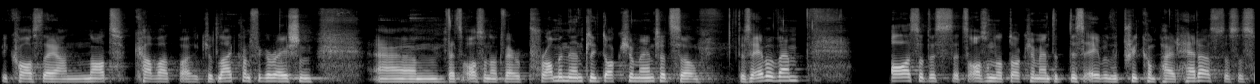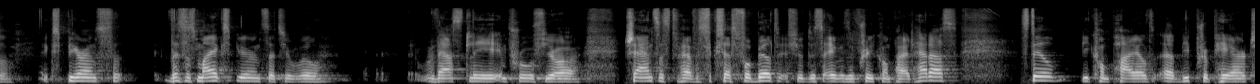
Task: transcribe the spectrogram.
because they are not covered by the Qt Lite configuration. Um, that's also not very prominently documented, so disable them. Also, this that's also not documented. Disable the precompiled headers. This is a experience. This is my experience that you will vastly improve your chances to have a successful build if you disable the precompiled headers. Still, be compiled, uh, be prepared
